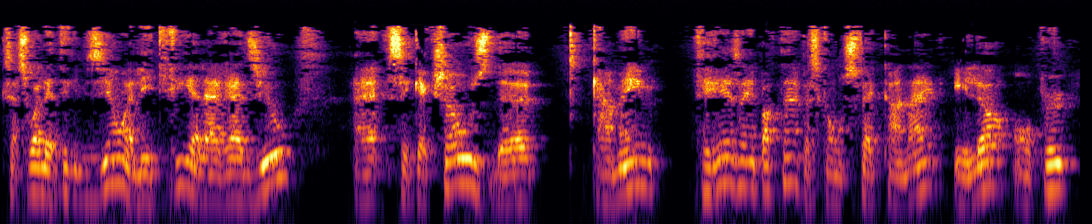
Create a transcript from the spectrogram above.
que ce soit à la télévision, à l'écrit, à la radio, euh, c'est quelque chose de quand même très important parce qu'on se fait connaître et là, on peut,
